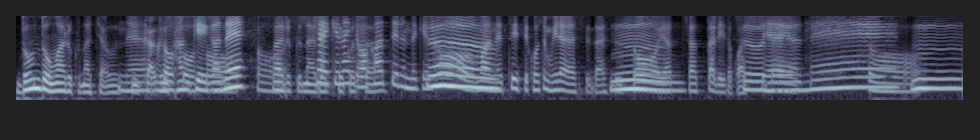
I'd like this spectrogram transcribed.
どんどん悪くなっちゃうっていうか、ねそうそうそう。関係がねそう。悪くなるしちゃいけないって分かってるんだけど、うん。まあねついついこっちもイライラしてたりするとうん。やっちゃったりとかそうして、だよね。そう。うん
